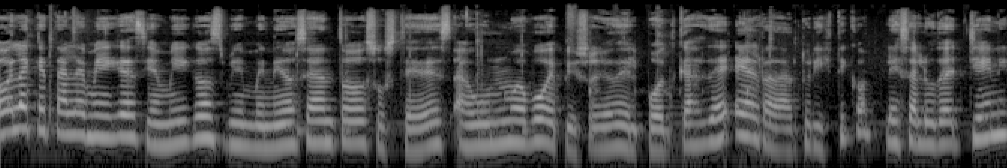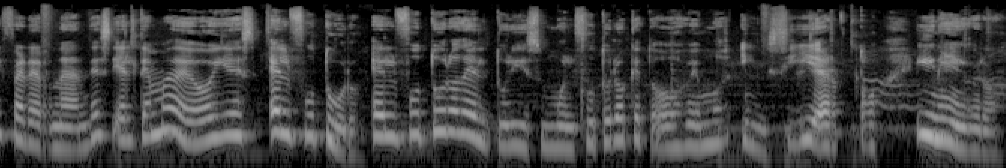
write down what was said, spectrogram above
Hola, ¿qué tal amigas y amigos? Bienvenidos sean todos ustedes a un nuevo episodio del podcast de El Radar Turístico. Les saluda Jennifer Hernández y el tema de hoy es el futuro. El futuro del turismo, el futuro que todos vemos incierto y negro.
